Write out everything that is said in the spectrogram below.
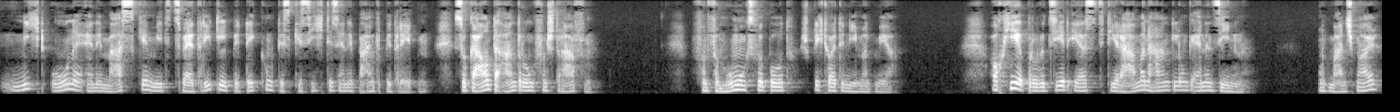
nicht ohne eine Maske mit zwei Drittel Bedeckung des Gesichtes eine Bank betreten, sogar unter Androhung von Strafen. Von Vermummungsverbot spricht heute niemand mehr. Auch hier produziert erst die Rahmenhandlung einen Sinn und manchmal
